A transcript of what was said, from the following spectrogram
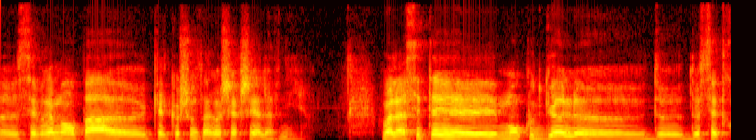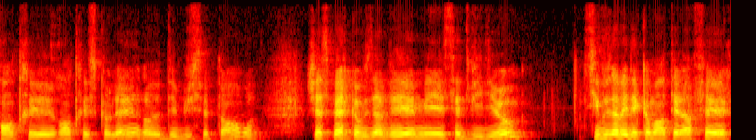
euh, c'est vraiment pas euh, quelque chose à rechercher à l'avenir. Voilà c'était mon coup de gueule de, cette rentrée, rentrée scolaire début septembre. J'espère que vous avez aimé cette vidéo. Si vous avez des commentaires à faire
